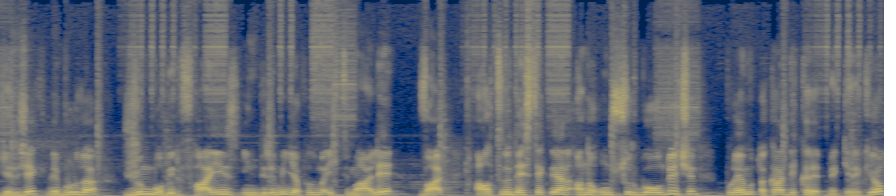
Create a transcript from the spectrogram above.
gelecek ve burada jumbo bir faiz indirimi yapılma ihtimali var. Altını destekleyen ana unsur bu olduğu için buraya mutlaka dikkat etmek gerekiyor.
